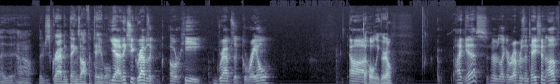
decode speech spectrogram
I don't know, they're just grabbing things off a table. Yeah, I think she grabs a or he grabs a grail. Uh, The Holy Grail. I guess, or like a representation of.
